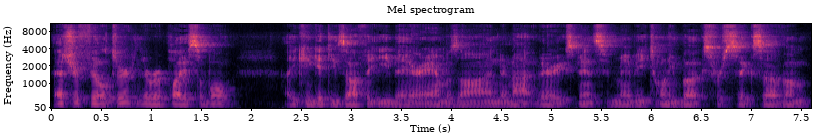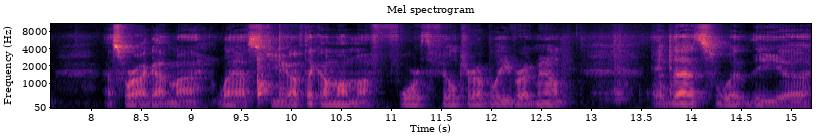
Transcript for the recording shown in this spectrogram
That's your filter. They're replaceable. Uh, you can get these off of eBay or Amazon. They're not very expensive, maybe 20 bucks for six of them. That's where I got my last few. I think I'm on my fourth filter, I believe, right now. But that's what the uh,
